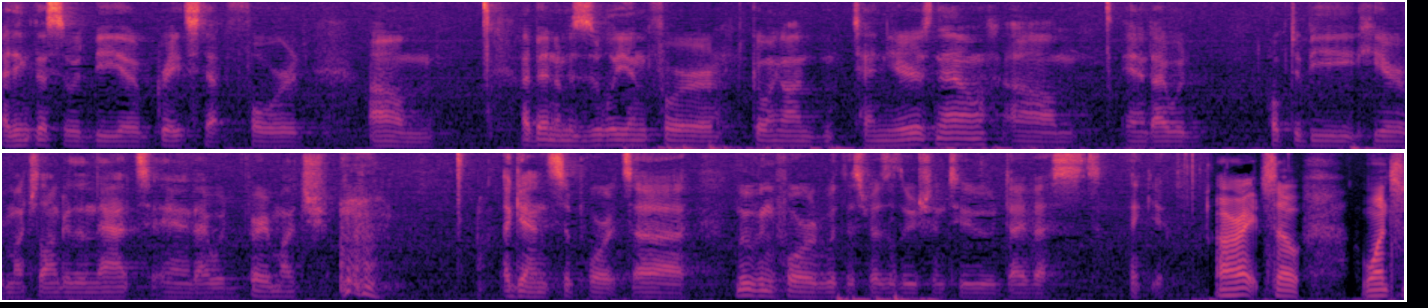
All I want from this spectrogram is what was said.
I think this would be a great step forward. Um, I've been a Missoulian for going on 10 years now, and I would hope to be here much longer than that, and I would very much, again, support uh, moving forward with this resolution to divest. Thank you. All right, so once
